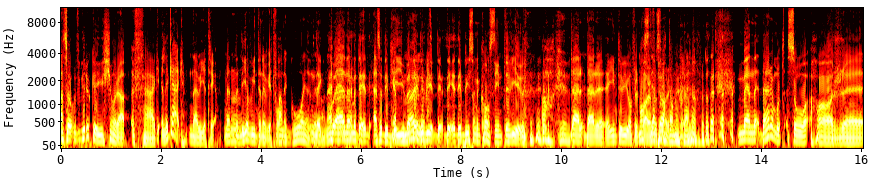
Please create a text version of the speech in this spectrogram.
Alltså, vi brukar ju köra fag eller gag när vi är tre, men Mm. det gör vi inte när vi är två. Fan det går ju inte det, då. Nej. nej. nej, men det, alltså det, blir Helt ju, det, det, möjligt. blir, det, det, det blir som en konstig intervju. Gud. där, där intervjuoffret Måste bara jag får prata om mig själv? men däremot så har eh,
